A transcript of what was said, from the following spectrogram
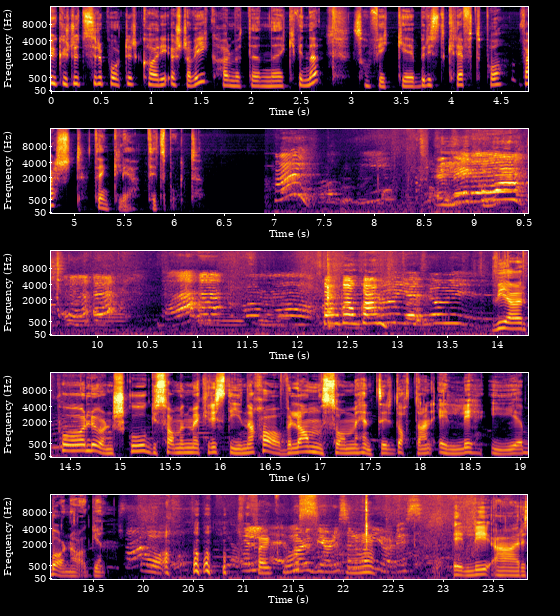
Ukeslutts reporter Kari Ørstavik har møtt en kvinne som fikk brystkreft på verst tenkelige tidspunkt. Hei! Kom, kom, kom! Vi er på Lørenskog sammen med Kristine Haveland, som henter datteren Ellie i barnehagen. Ellie er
